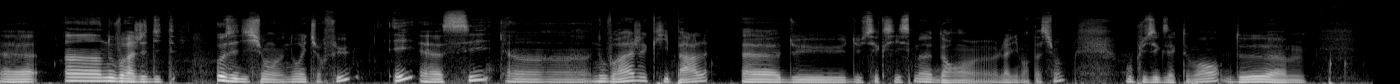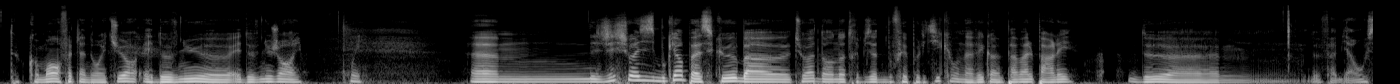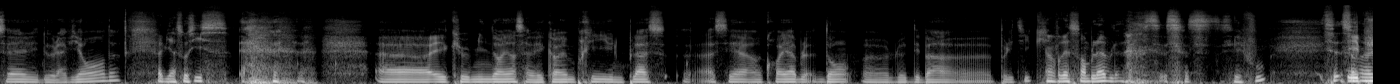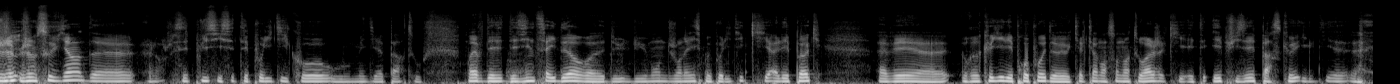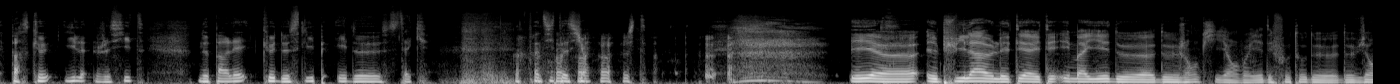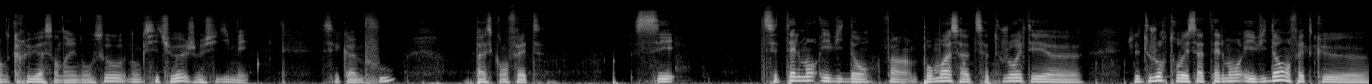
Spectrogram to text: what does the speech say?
Euh, un ouvrage édité aux éditions Nourriture Fu, et c'est un, ouvrage qui parle du, du sexisme dans l'alimentation, ou plus exactement de, de comment en fait la nourriture est devenue, est devenue genrée. Oui. Euh, j'ai choisi ce bouquin parce que, bah, tu vois, dans notre épisode Bouffée politique, on avait quand même pas mal parlé de, euh, de Fabien Roussel et de la viande, Fabien Saucisse. euh, et que mine de rien, ça avait quand même pris une place euh, assez incroyable dans euh, le débat politique. Invraisemblable. C'est- fou. Et je, me souviens de. Alors, je sais plus si c'était Politico ou Mediapart ou. Bref, des, des insiders du, du monde du journalisme politique qui, à l'époque, avaient euh, recueilli les propos de quelqu'un dans son entourage qui était épuisé parce que il, euh, parce que il, je cite, ne parlait que de slip et de steak. fin de citation. Et, euh, et puis là, l'été a été émaillé de, de gens qui envoyaient des photos de, de viande crue à Sandrine Rousseau. Donc, si tu veux, je me suis dit, mais c'est quand même fou. Parce qu'en fait, c'est c'est tellement évident. Enfin, pour moi, ça, ça a toujours été. euh, J'ai toujours trouvé ça tellement évident, en fait, que,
